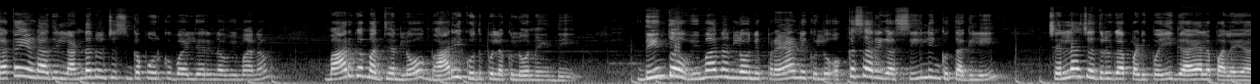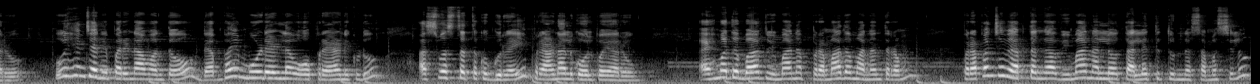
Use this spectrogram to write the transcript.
గత ఏడాది లండన్ నుంచి సింగపూర్కు బయలుదేరిన విమానం మార్గ మధ్యంలో భారీ కుదుపులకు లోనైంది. దీంతో విమానంలోని ప్రయాణికులు ఒక్కసారిగా సీలింగ్కు తగిలి చెల్లాచెదురుగా పడిపోయి గాయాల పాలయ్యారు. ఊహించని పరిణామంతో డెబ్బై మూడేళ్ళ ఓ ప్రయాణికుడు అస్వస్థతకు గురై ప్రాణాలు కోల్పోయారు. అహ్మదాబాద్ విమాన ప్రమాదం అనంతరం ప్రపంచవ్యాప్తంగా విమానాల్లో తలెత్తుతున్న సమస్యలు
